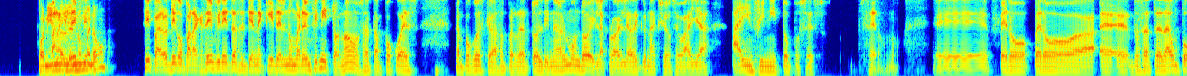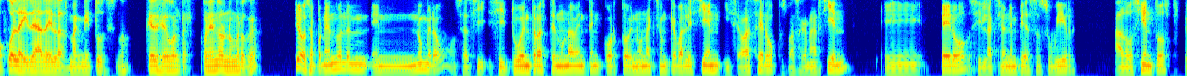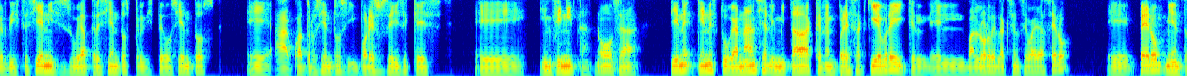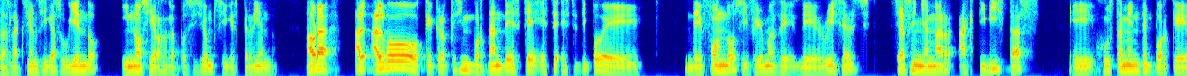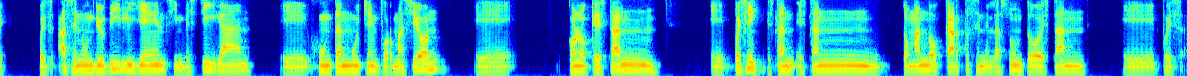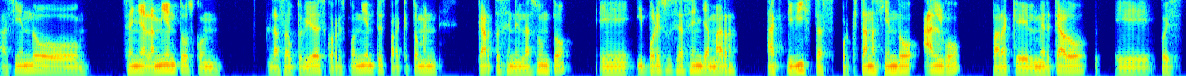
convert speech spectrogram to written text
poniéndole sea número. Sí, pero digo, para que sea infinita se tiene que ir el número infinito, ¿no? O sea, tampoco es, tampoco es que vas a perder todo el dinero del mundo y la probabilidad de que una acción se vaya a infinito, pues es cero, ¿no? Eh, pero, pero, eh, eh, o sea, te da un poco la idea de las magnitudes, ¿no? ¿Qué decía Walter? Poniendo el número, ¿qué? Sí, o sea, poniéndole en, en número, o sea, si, si tú entraste en una venta en corto en una acción que vale 100 y se va a cero, pues vas a ganar 100, eh, pero si la acción empieza a subir a 200, pues perdiste 100 y si sube a 300, perdiste 200 eh, a 400 y por eso se dice que es eh, infinita, ¿no? O sea, tiene, tienes tu ganancia limitada a que la empresa quiebre y que el, valor de la acción se vaya a cero, eh, pero mientras la acción siga subiendo y no cierras la posición, pues sigues perdiendo. Ahora, al- algo que creo que es importante es que este, este tipo de, de fondos y firmas de research se hacen llamar activistas eh, justamente porque pues hacen un due diligence, investigan, eh, juntan mucha información, eh, con lo que están, pues sí, están, están tomando cartas en el asunto, están pues haciendo señalamientos con las autoridades correspondientes para que tomen cartas en el asunto y por eso se hacen llamar activistas, porque están haciendo algo para que el mercado eh, pues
